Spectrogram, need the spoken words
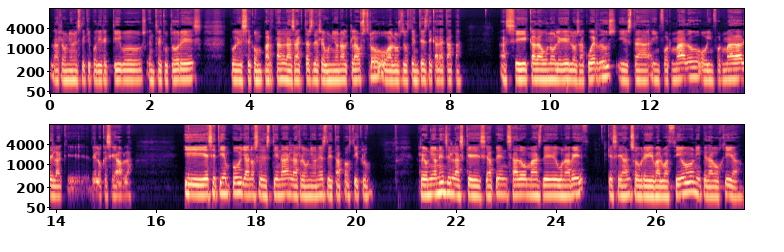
las reuniones de equipo directivos, entre tutores, pues se compartan las actas de reunión al claustro o a los docentes de cada etapa. Así cada uno lee los acuerdos y está informado o informada de, lo que se habla. Y ese tiempo ya no se destina en las reuniones de etapa o ciclo. Reuniones en las que se ha pensado más de una vez que sean sobre evaluación y pedagogía,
